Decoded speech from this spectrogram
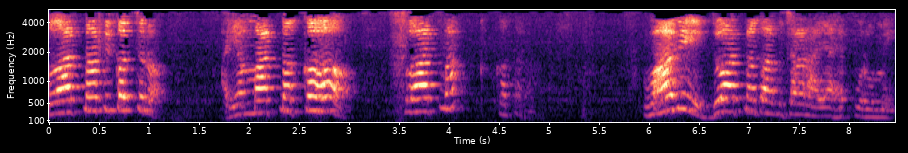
स्वात्मा भी कतर अयम आत्मा कह, स्वात्मा कतर। वहाँ भी दो आत्मा का विचार आया है पूर्व में।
